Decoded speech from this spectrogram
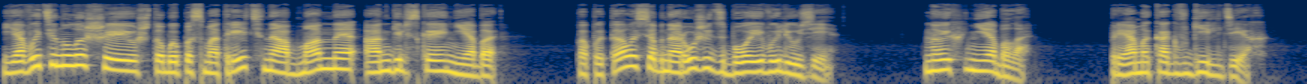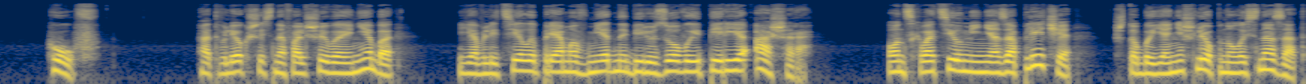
Я вытянула шею, чтобы посмотреть на обманное ангельское небо, попыталась обнаружить сбои в иллюзии. Но их не было, прямо как в гильдиях. Уф. Отвлекшись на фальшивое небо, я влетела прямо в медно-бирюзовые перья Ашера. Он схватил меня за плечи, чтобы я не шлепнулась назад,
